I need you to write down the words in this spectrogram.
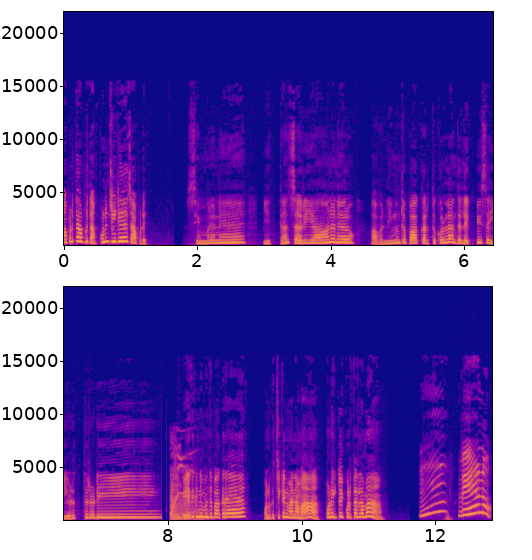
அப்படித்தான் அப்படித்தான். குனிஞ்சிட்டே சாப்பிடு. சிம்ரனு இதுதான் சரியான நேரம். அவ நிமிந்து பாக்கறதுக்குள்ள அந்த லெக் பீஸை எடுத்துருடி. எதுக்கு நிமிந்து பாக்குற உனக்கு சிக்கன் வேணாமா? பூனைக்கு தூக்கி கொடுத்துடலாமா? வேணும்.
